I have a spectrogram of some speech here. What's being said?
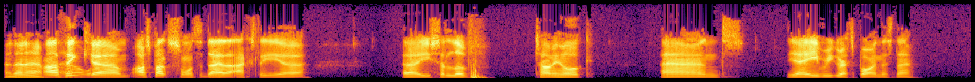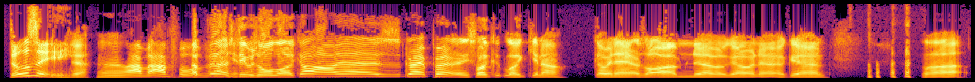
I don't know. I think um, I spoke to someone today that actually uh, uh, used to love Tony Hawk, and yeah, he regrets buying this now. Does he? Yeah. Uh, I've, I've thought. At of first, he know. was all like, "Oh yeah, this is a great put," and he's like, like you know, going out. I was like, "I'm never going out again." like that.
